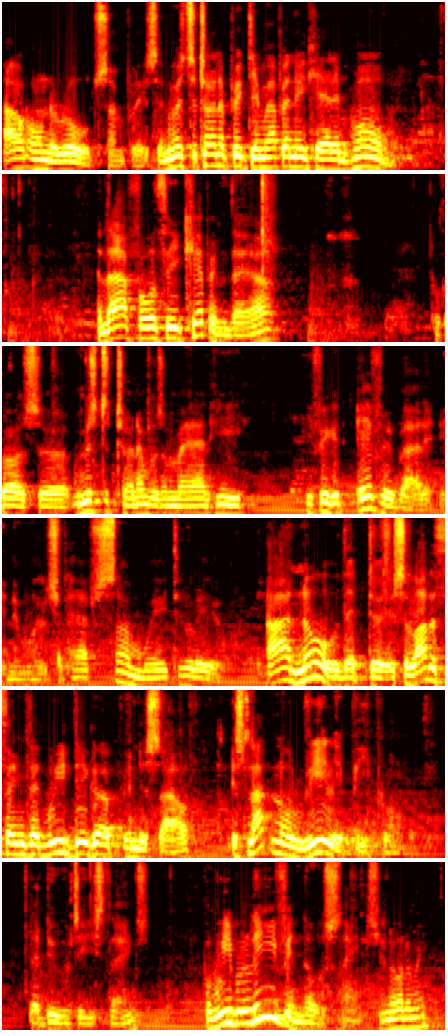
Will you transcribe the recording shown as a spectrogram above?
out on the road someplace. And Mr. Turner picked him up and he carried him home. And therefore he kept him there because uh, Mr. Turner was a man, he, he figured everybody in the world should have some way to live. I know that uh, it's a lot of things that we dig up in the South. It's not no really people that do these things. We believe in those things, you know what I mean?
